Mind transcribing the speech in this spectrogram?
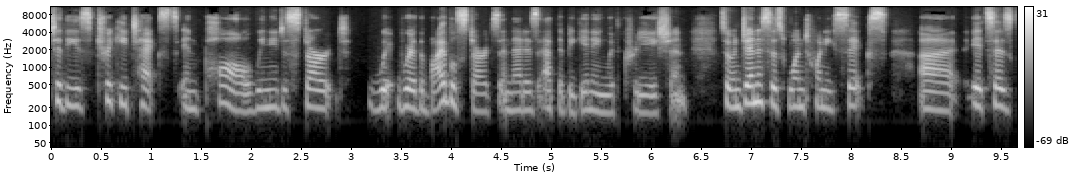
to these tricky texts in Paul, we need to start wh- where the Bible starts, and that is at the beginning with creation. So in Genesis 126, uh, it says,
